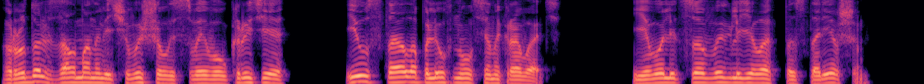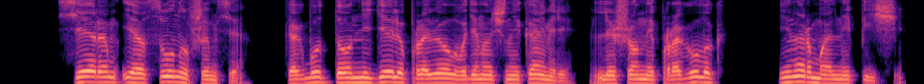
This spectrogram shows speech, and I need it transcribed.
Рудольф Залманович вышел из своего укрытия и устало плюхнулся на кровать. Его лицо выглядело постаревшим, серым и осунувшимся, как будто он неделю провел в одиночной камере, лишенный прогулок и нормальной пищи.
